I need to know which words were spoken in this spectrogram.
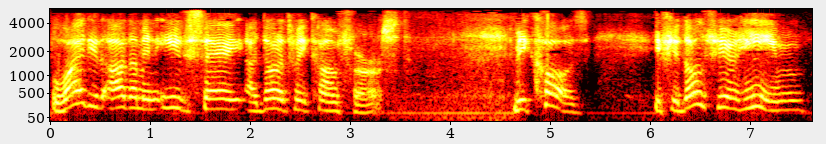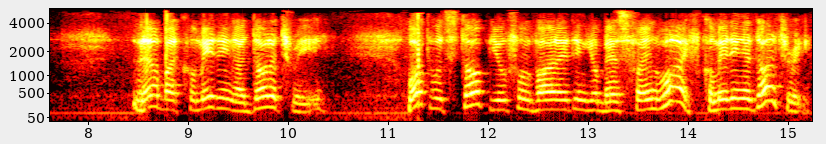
Why did Adam and Eve say idolatry come first? Because if you don't fear Him, thereby committing idolatry, what would stop you from violating your best friend wife, committing adultery?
